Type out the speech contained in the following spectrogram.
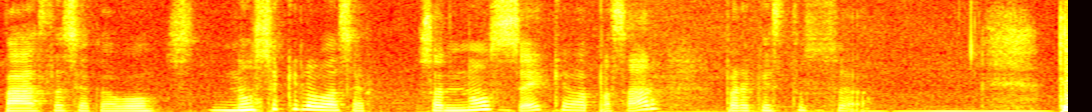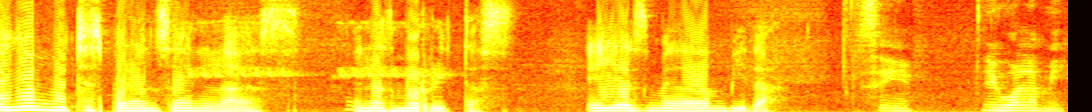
basta, se acabó, no sé qué lo va a hacer, o sea, no sé qué va a pasar para que esto suceda. Tengo mucha esperanza en las, en las morritas. Ellas me dan vida. Sí, igual a mí.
